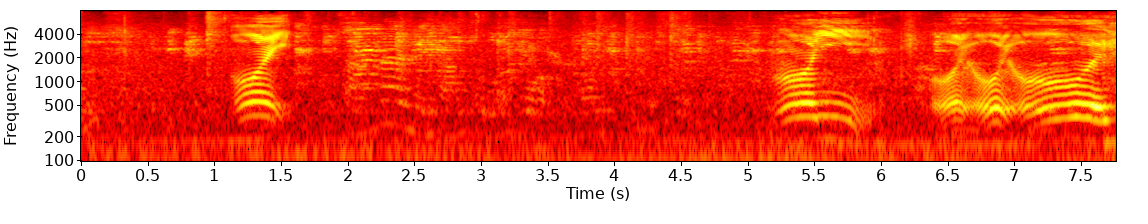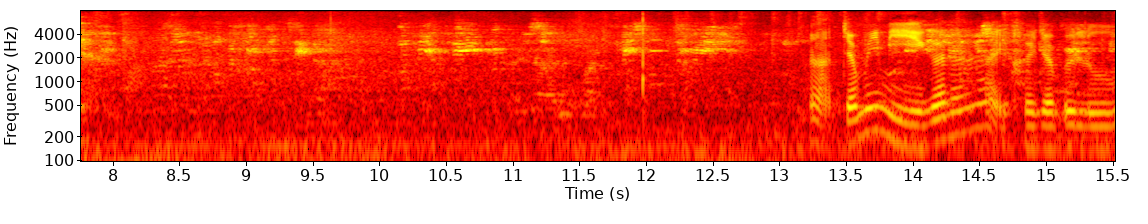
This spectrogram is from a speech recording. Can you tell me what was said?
นย์โอ้ยสามห้าหนึ่งสามศูนย์บวกโอ้ยโอ้ยโอ้ยโอ้ย อาจจะไม่มีก็ได้ใครจะไปรู้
